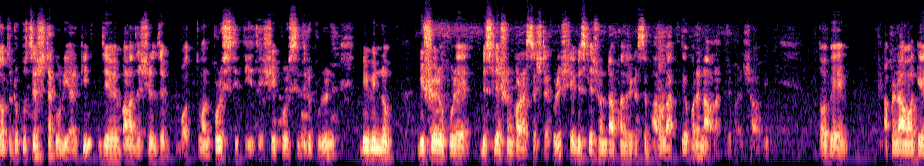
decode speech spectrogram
যতটুকু চেষ্টা করি আর কি, যে বাংলাদেশের যে বর্তমান পরিস্থিতি, যে সেই পরিস্থিতির উপরে বিভিন্ন বিষয়ের উপরে বিশ্লেষণ করার চেষ্টা করি, সেই বিশ্লেষণটা আপনাদের কাছে ভালো লাগতেও পারে, নাও লাগতে পারে, স্বাভাবিক। তবে আপনারা আমাকে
